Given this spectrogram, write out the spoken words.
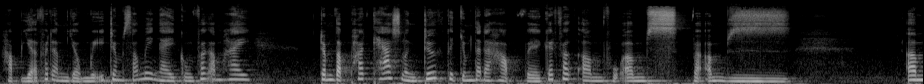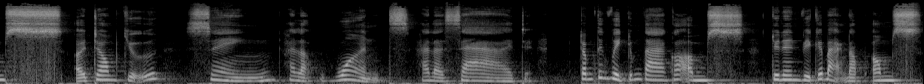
Học giỏi phát âm giọng Mỹ trong 60 ngày cùng phát âm hay. Trong tập podcast lần trước thì chúng ta đã học về cách phát âm phụ âm s và âm z. Âm s ở trong chữ sing hay là want hay là sad trong tiếng Việt chúng ta có âm s, cho nên việc các bạn đọc âm s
